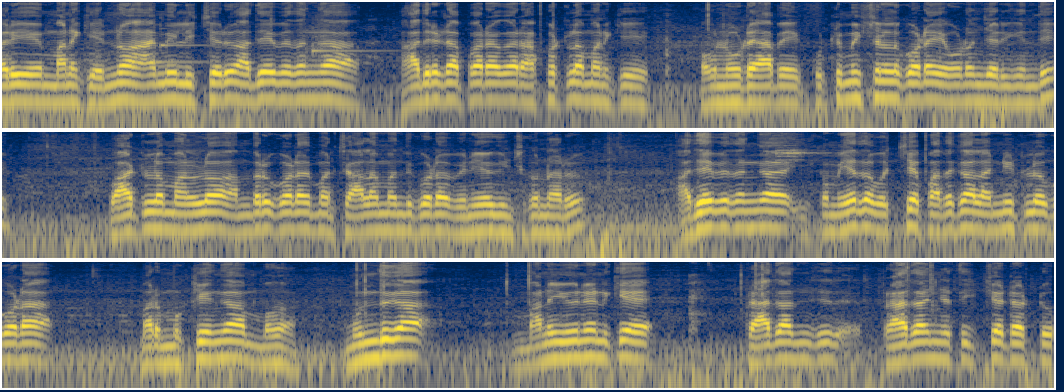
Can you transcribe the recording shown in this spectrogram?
మరి మనకి ఎన్నో హామీలు ఇచ్చారు. అదేవిధంగా ఆదిరెడ్డి అప్పారావు గారు అప్పట్లో మనకి ఒక నూట యాభై కుట్టు మిషన్లు కూడా ఇవ్వడం జరిగింది. వాటిలో మనలో అందరూ కూడా మరి చాలామంది కూడా వినియోగించుకున్నారు. అదేవిధంగా ఇక మీద వచ్చే పథకాలన్నింటిలో కూడా మరి ముఖ్యంగా ముందుగా మన యూనియన్కే ప్రాధాన్యత ప్రాధాన్యత ఇచ్చేటట్టు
